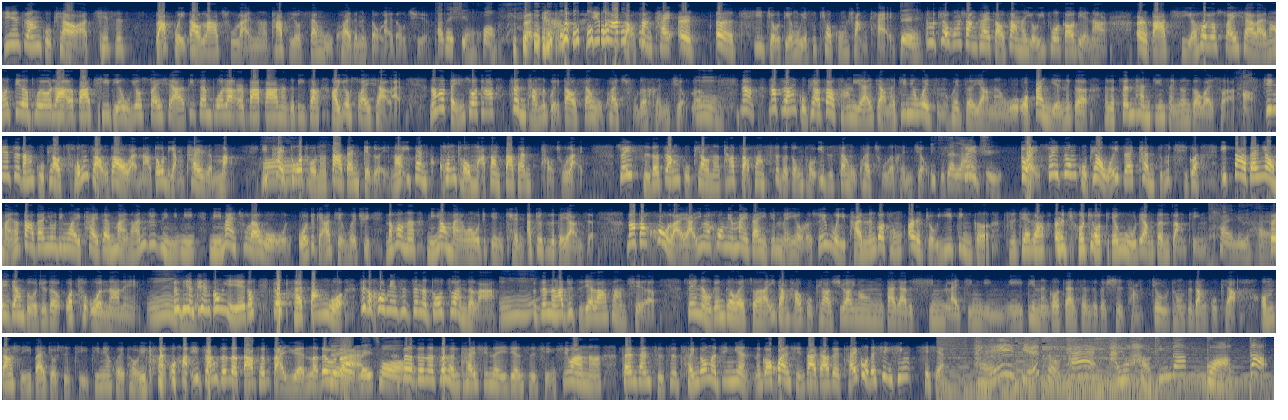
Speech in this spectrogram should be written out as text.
今天这张股票啊，其实把轨道拉出来呢，它只有三五块这边抖来抖去，它在闲晃。对，因为它早上开二二七九点五，也是跳空上开。对，那么跳空上开，早上呢有一波高点啊。二八七，然后又摔下来，然后第二波又拉二八七点五，又摔下，第三波拉二八八那个地方啊，又摔下来，然后等于说它正常的轨道三五块处了很久了。嗯，那那这张股票照常理来讲呢，今天为什么会这样呢？我我扮演那个那个侦探精神跟各位说，好，今天这张股票从早到晚呐，都两派人马，一派多头呢大单给瑞，然后一派空头马上大单跑出来。所以使得这张股票呢，它早上四个钟头一直三五块储了很久，一直在拉锯。对，所以这种股票我一直在看，怎么奇怪？一大单要买，那大单又另外一派在卖，反正就是你你你卖出来，我我我就给他捡回去，然后呢，你要买完我就给你坑啊，就是这个样子。那到后来呀，因为后面卖单已经没有了，所以尾盘能够从二九一定格直接拉二九九点五亮灯涨停，太厉害。所以这样子，我觉得我出稳了呢。嗯，这天天公爷爷都 都来帮我，这个后面是真的多赚的啦。嗯，真的他就直接拉上去了。所以呢，我跟各位说啊，一档好股票需要用大家的心来经营，你一定能够战胜这个市场。就如同这档股票，我们当时一百九十几，今天回头一看，哇，一张真的达成百元了，对不对？没错，那真的是很开心的一件事情。希望呢，珊珊此次成功的经验能够唤醒大家对台股的信心。谢谢。嘿，别走开，还有好听的广告。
